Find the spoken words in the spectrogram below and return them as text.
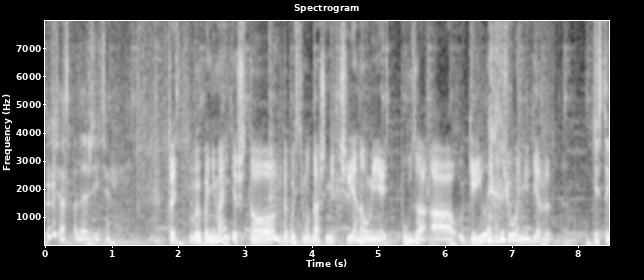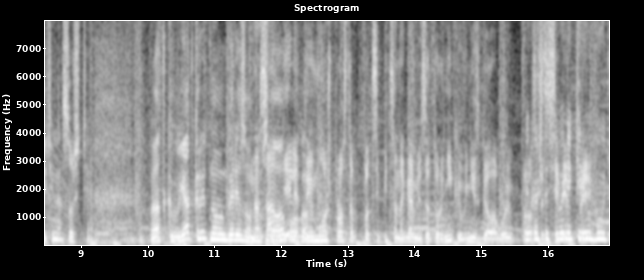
Сейчас, подождите. То есть вы понимаете, что, допустим, у Даши нет члена, у меня есть пузо, а у Кирилла ничего не держит. Действительно, слушайте. Отк- Я открыт новым горизонтом. На слава самом деле богу. ты можешь просто подцепиться ногами за турник и вниз головой Мне просто кажется, себе сегодня при- Кирилл будет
